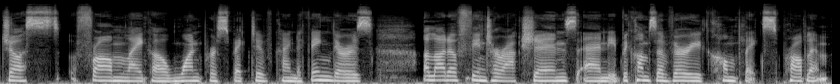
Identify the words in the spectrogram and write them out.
just from like a one perspective kind of thing. There's a lot of interactions and it becomes a very complex problem.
